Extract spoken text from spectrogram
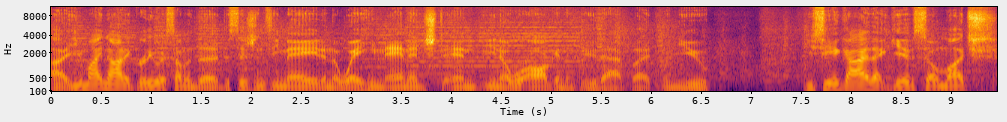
uh, you might not agree with some of the decisions he made and the way he managed, and you know we're all going to do that. But when you you see a guy that gives so much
